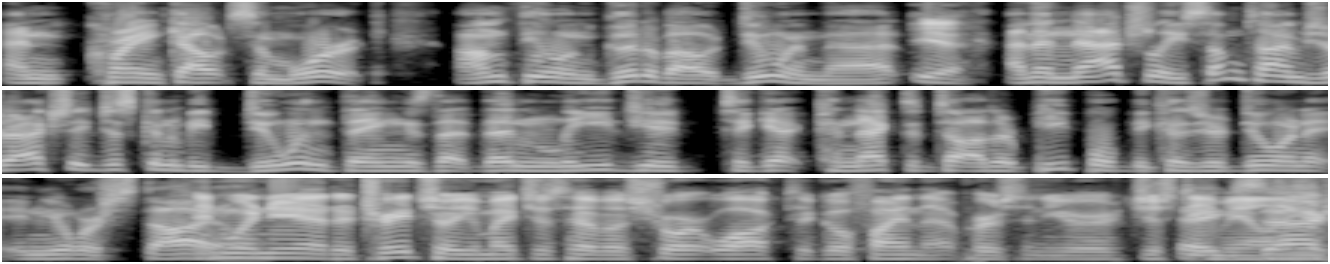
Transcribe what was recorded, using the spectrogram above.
and crank out some work, I'm feeling good about doing that. Yeah. And then naturally, sometimes you're actually just going to be doing things that then lead you to get connected to other people because you're doing it in your style. and when you're at a trade show, you might just have a short walk to go find that person you're just emailing or exactly.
